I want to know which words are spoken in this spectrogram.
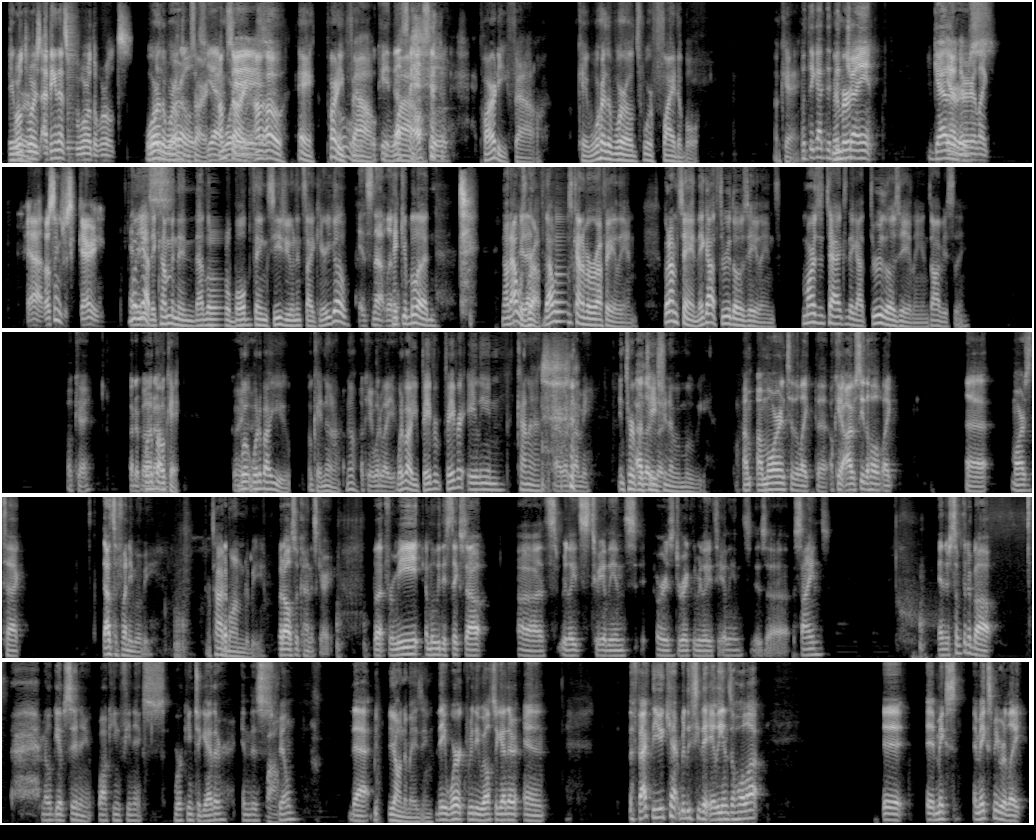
they World were Wars. I think that's War of the Worlds. War of the Worlds. I'm sorry. Yeah, I'm War sorry. I'm- oh, hey, party Oh, foul. Okay, wow. that's also party foul. Okay, War of the Worlds were fightable. Okay, But they got the Remember? big giant gatherers. Yeah, they're like, yeah, those things were scary. and well, then yeah, they come in and that little bulb thing sees you, and it's like, here you go, It's not little. take your blood. No, that Okay, was that- rough. That was kind of a rough alien. But I'm saying they got through those aliens. Mars attacks, they got through those aliens, obviously. Okay. What about? what about um, okay? Ahead, What what about you? Okay, no, no, no. Okay, what about you? What about you? Favorite favorite alien kind of right, what about me? interpretation of a movie? I'm I'm more into the like the okay, obviously the whole like uh Mars Attack. That's a funny movie, That's how I'd want them to be. but also kind of scary. But for me, a movie that sticks out uh relates to aliens or is directly related to aliens is uh Signs. And there's something about Mel Gibson and Joaquin Phoenix working together in this Wow. film that Beyond amazing. they work really well together and the fact that you can't really see the aliens a whole lot it it makes it makes me relate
